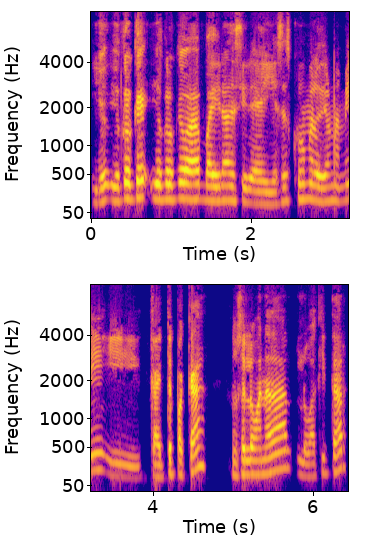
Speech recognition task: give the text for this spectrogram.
Yo, yo creo que, yo creo que va, va a ir a decir, hey, ese escudo me lo dieron a mí y cáete para acá no se lo van a dar, lo va a quitar.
